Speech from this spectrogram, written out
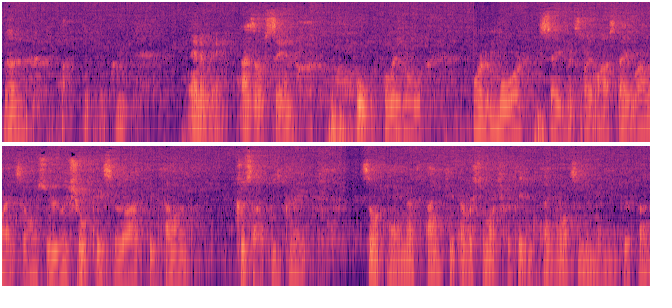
Now, anyway, as I was saying, hopefully though, more and more segments like last night where Alexa also really showcases her acting talent, because that was great. So, thank you ever so much for taking the time to listen, and goodbye.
